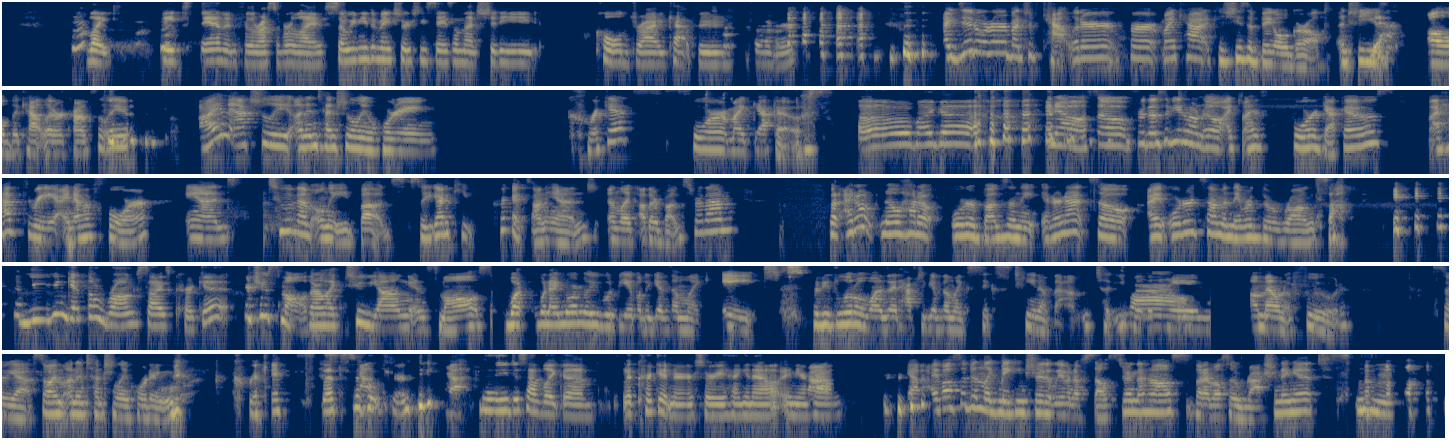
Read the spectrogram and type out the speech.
like baked salmon for the rest of her life. So we need to make sure she stays on that shitty, cold, dry cat food forever. I did order a bunch of cat litter for my cat because she's a big old girl and she uses yeah. all of the cat litter constantly. I'm actually unintentionally hoarding crickets for my geckos. Oh my god. I know. So for those of you who don't know, I, I have four geckos. I had three. I now have four. And two of them only eat bugs. So you got to keep crickets on hand and like other bugs for them. But I don't know how to order bugs on the internet. So I ordered some and they were the wrong size. you can get the wrong size cricket. They're too small. They're like too young and small. So what when I normally would be able to give them like eight, for these little ones, I'd have to give them like 16 of them to equal wow. the same amount of food. So yeah, so I'm unintentionally hoarding crickets. That's so funny. Yeah. You just have like a, a cricket nursery hanging out in your yeah. house. yeah, I've also been like making sure that we have enough seltzer in the house, but I'm also rationing it. So mm-hmm.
